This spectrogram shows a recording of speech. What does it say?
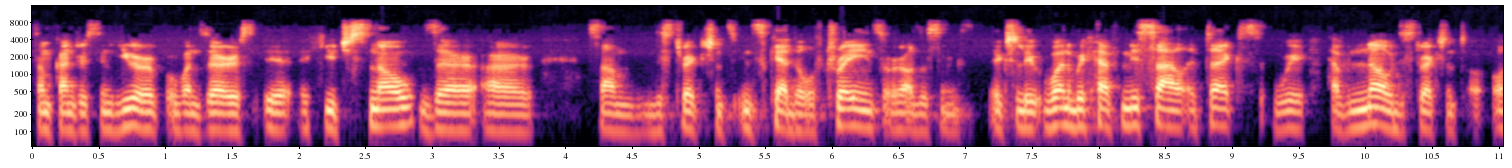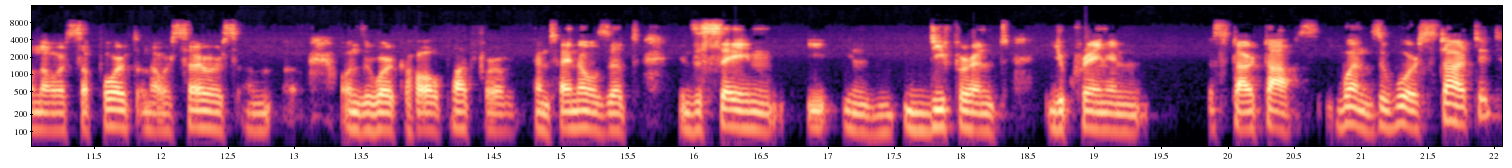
some countries in Europe, when there's a huge snow, there are some distractions in schedule of trains or other things. Actually, when we have missile attacks, we have no distractions on our support, on our servers, on, on the work of our platform. And I know that it's the same in different Ukrainian startups when the war started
